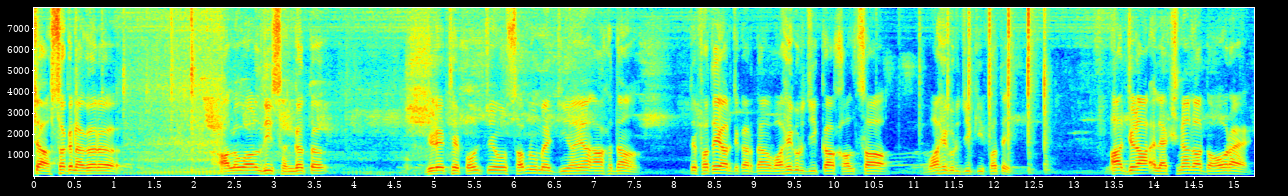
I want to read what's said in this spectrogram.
ਇਤਿਹਾਸਕ ਨਗਰ ਆਲੋਵਾਲ ਦੀ ਸੰਗਤ ਜਿਹੜੇ ਇੱਥੇ ਪਹੁੰਚੇ ਹੋ ਸਭ ਨੂੰ ਮੈਂ ਜੀ ਆਇਆਂ ਆਖਦਾ ਤੇ ਫਤਿਹ ਅਰਜ ਕਰਦਾ। ਵਾਹਿਗੁਰੂ ਜੀ ਕਾ ਖਾਲਸਾ, ਵਾਹਿਗੁਰੂ ਜੀ ਕੀ ਫਤਿਹ। ਆ ਜਿਹੜਾ ਇਲੈਕਸ਼ਨਾਂ ਦਾ ਦੌਰ ਹੈ,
